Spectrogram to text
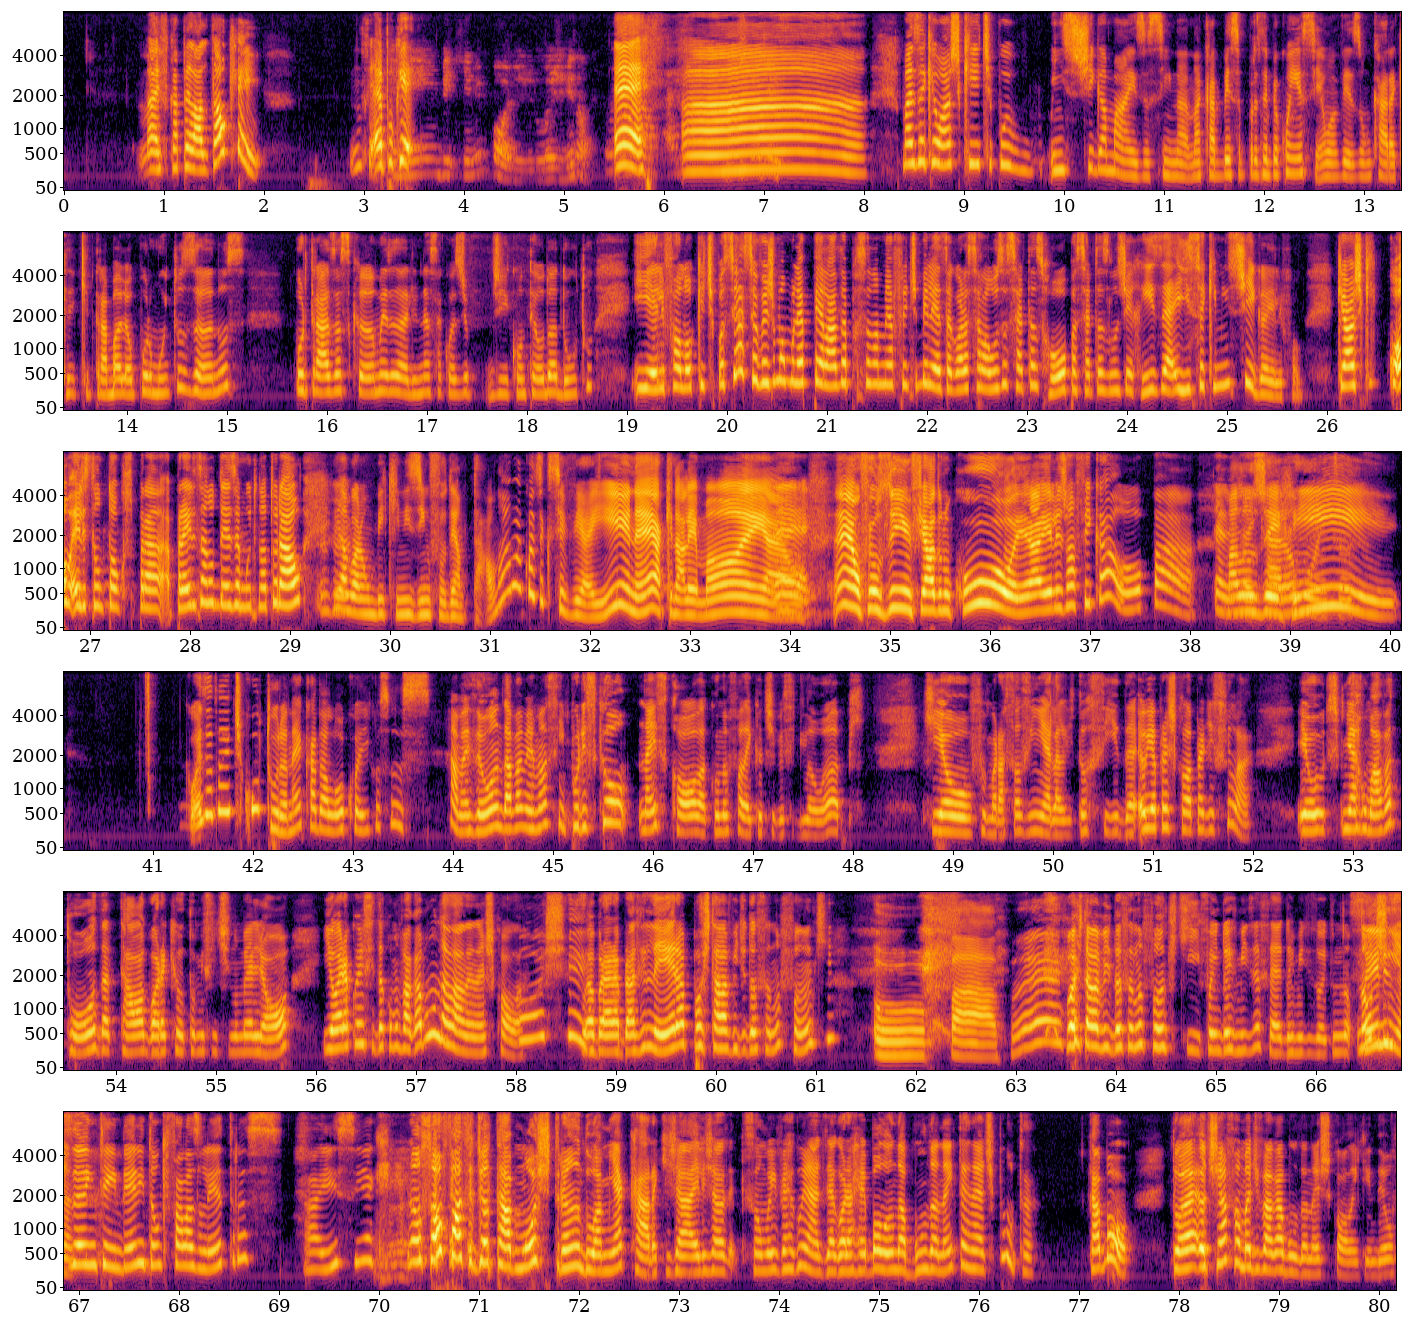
Mas ficar pelado tá ok. É porque. Em biquíni pode, lingerie não. É. Ah, mas é que eu acho que, tipo, instiga mais, assim, na, na cabeça. Por exemplo, eu conheci uma vez um cara que, que trabalhou por muitos anos por trás das câmeras, ali nessa coisa de, de conteúdo adulto. E ele falou que, tipo assim, ah, se eu vejo uma mulher pelada passando na minha frente, beleza. Agora, se ela usa certas roupas, certas lingeries, é isso é que me instiga, ele falou. Que eu acho que como eles estão tocos pra, pra eles a nudez é muito natural. E Uhum. agora, um biquinizinho fio dental não é uma coisa que se vê aí, né? Aqui na Alemanha. É. É, um fiozinho enfiado no cu, e aí ele já fica, opa, Eles uma lingerie. Coisa da- de cultura, né? Cada louco aí com essas. Ah, mas eu andava mesmo assim. Por isso que eu, na escola, quando eu falei que eu tive esse glow up, que eu fui morar sozinha, era de torcida, eu ia pra escola pra desfilar. Eu me arrumava toda, tal, agora que eu tô me sentindo melhor. E eu era conhecida como vagabunda lá, né, na escola. Oxi! Eu era brasileira, postava vídeo dançando funk. Opa! É. Postava vídeo dançando funk, que foi em 2017, 2018. Não, Se não eles tinha. entenderem, então, que fala as letras, aí sim é que. Não, só o fato de eu estar mostrando a minha cara, que já eles já são meio envergonhados, e agora rebolando a bunda na internet, puta, acabou. Então eu tinha fama de vagabunda na escola, entendeu?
